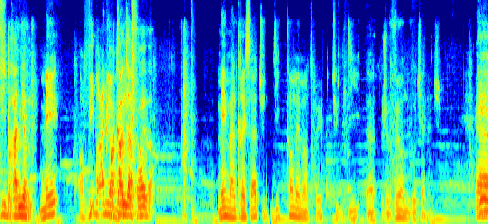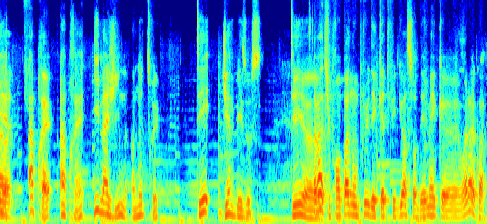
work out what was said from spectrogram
Vibranium. Mais en vibranium. forever. Mais malgré ça, tu te dis quand même un truc, tu te dis, euh, je veux un nouveau challenge. Ah Et après, après, imagine un autre truc, t'es Jeff Bezos. Euh, ça va, tu prends pas non plus des cas de figure sur des mecs, voilà quoi.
